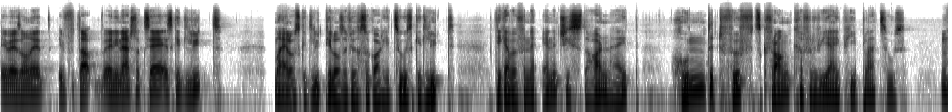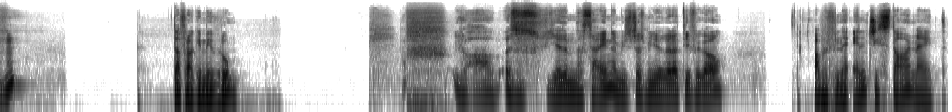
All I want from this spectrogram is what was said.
ich weiß auch nicht. Ich, da, wenn ich nicht so sehe, es gibt Leute, Maelo, es gibt Leute, die hören vielleicht sogar hier zu, es gibt Leute, die geben für eine Energy Star Night 150 Franken für VIP-Plätze aus. Mhm. Da frage ich mich, warum. Ja, also jedem das Seine, ist das mir relativ egal. Aber für eine Energy Star Night.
